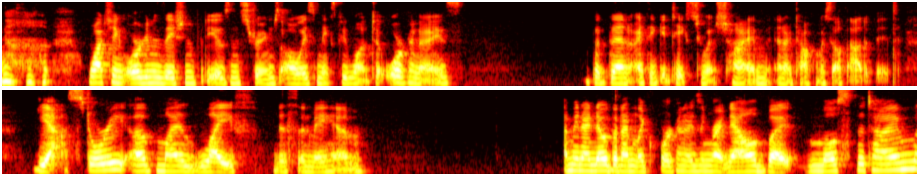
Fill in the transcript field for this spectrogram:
Watching organization videos and streams always makes me want to organize, but then I think it takes too much time and I talk myself out of it. Yeah, story of my life, Myths and Mayhem. I mean, I know that I'm like organizing right now, but most of the time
